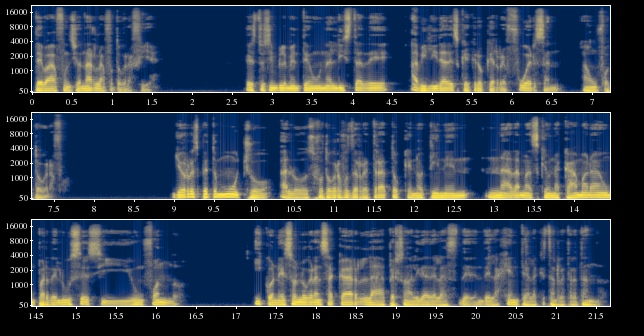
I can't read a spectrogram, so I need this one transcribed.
te va a funcionar la fotografía. Esto es simplemente una lista de habilidades que creo que refuerzan a un fotógrafo. Yo respeto mucho a los fotógrafos de retrato que no tienen nada más que una cámara, un par de luces y un fondo. Y con eso logran sacar la personalidad de, las, de, la gente a la que están retratando.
